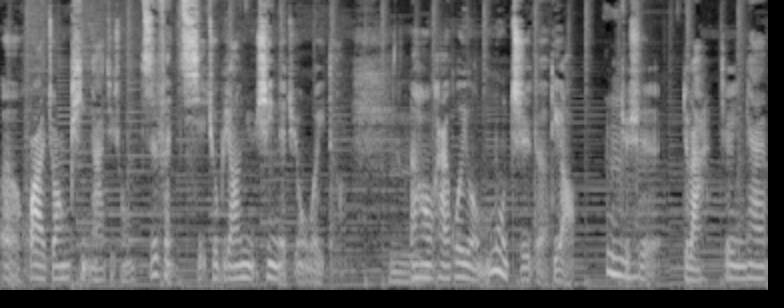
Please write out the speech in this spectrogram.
呃化妆品啊，这种脂粉气就比较女性的这种味道。嗯，然后还会有木质的调，就是对吧？就应该，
